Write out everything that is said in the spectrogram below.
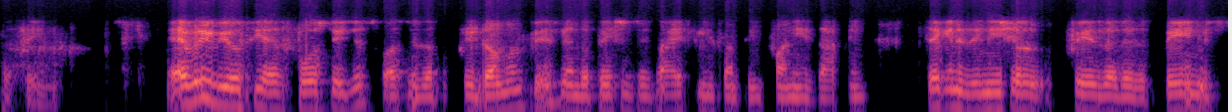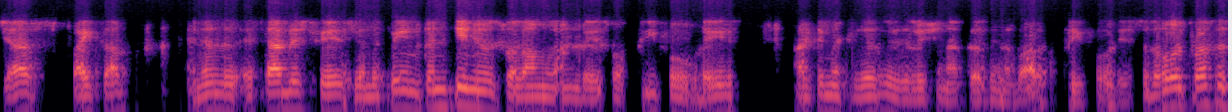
the same. Every VOC has four stages. First is the prodromal phase when the patient says, I feel something funny is happening. Second is the initial phase where there's a pain which just spikes up. And then the established phase when the pain continues for long, long days, for three, four days, ultimately the resolution occurs in about three, four days. So the whole process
